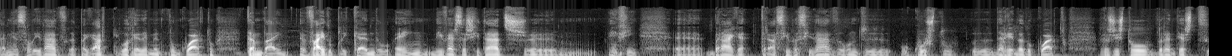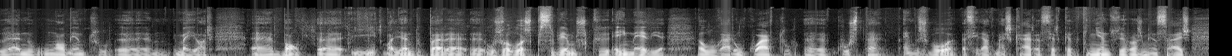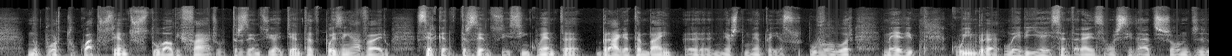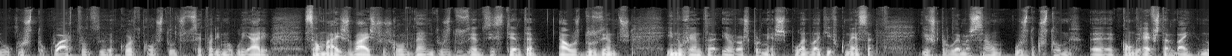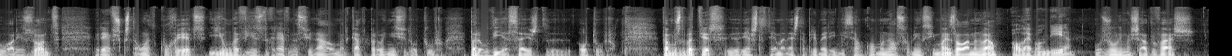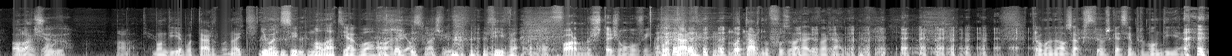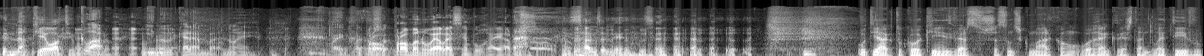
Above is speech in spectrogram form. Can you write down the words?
a mensalidade a pagar pelo arrendamento de um quarto também vai duplicando em diversas cidades. Eh, enfim, eh, Braga terá sido a cidade onde o custo eh, da renda do quarto registrou durante este ano um aumento maior. bom, e olhando para os valores, percebemos que, em média, alugar um quarto custa em Lisboa, a cidade mais cara, cerca de 500 euros mensais no Porto 400, Setúbal e Faro 380, depois em Aveiro cerca de 350, Braga também, uh, neste momento é esse o valor médio. Coimbra, Leiria e Santarém são as cidades onde o custo do quarto, de acordo com os estudos do setor imobiliário, são mais baixos, rondando os 270 aos 290 euros por mês. O ano letivo começa e os problemas são os do costume, uh, com greves também no horizonte, greves que estão a decorrer e um aviso de greve nacional marcado para o início de outubro, para o dia 6 de outubro. Vamos debater uh, este tema nesta primeira emissão com o Manuel Sobrinho Simões. Olá, Manuel. Olá, bom dia. O Júlio Machado Vaz. Olá, Olá Júlio. Olá, Bom dia, boa tarde, boa noite. E o antecipo-me. Olá, Tiago Alves. Olá, Miguel Soares, viva. viva. Conforme nos estejam ouvindo. Boa tarde, boa tarde no fuso horário da rádio. Para o Manuel já percebemos que é sempre bom dia. Não. O que é ótimo. Claro. E no, caramba, não é? Bem, claro. para, o, para o Manuel é sempre o raiar o sol. Exatamente. O Tiago tocou aqui em diversos assuntos que marcam o arranque deste ano letivo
